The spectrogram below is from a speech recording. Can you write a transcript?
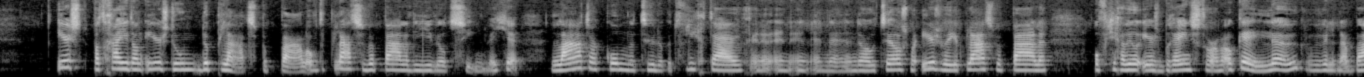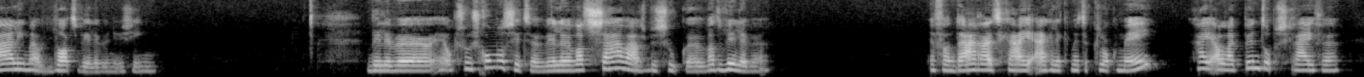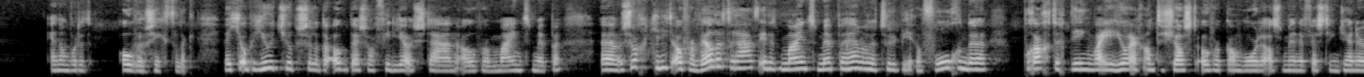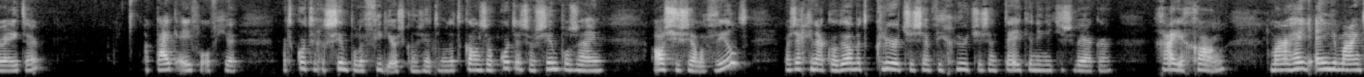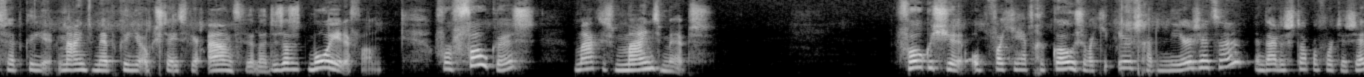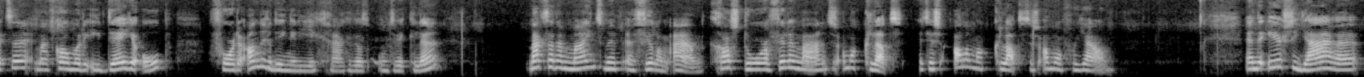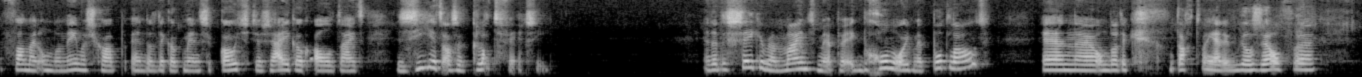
eerst, wat ga je dan eerst doen? De plaats bepalen. Of de plaatsen bepalen die je wilt zien. Weet je, later komt natuurlijk het vliegtuig en, en, en, en, de hotels. Maar eerst wil je plaats bepalen. Of je wil eerst brainstormen. Oké, leuk. We willen naar Bali, maar wat willen we nu zien? Willen we op zo'n schommel zitten? Willen we wat sawa's bezoeken? Wat willen we? En van daaruit ga je eigenlijk met de klok mee. Ga je allerlei punten opschrijven. En dan wordt het overzichtelijk. Weet je, op YouTube zullen er ook best wel video's staan over mindmappen. Um, zorg dat je niet overweldigd raakt in het mindmappen. Hè? Dat is natuurlijk weer een volgende prachtig ding waar je heel erg enthousiast over kan worden als manifesting generator. Maar kijk even of je wat kortere, simpele video's kan zetten. Want dat kan zo kort en zo simpel zijn als je zelf wilt. Maar zeg je nou, ik wil wel met kleurtjes en figuurtjes en tekeningetjes werken. Ga je gang. Maar hey, en je mindmap kun je, mindmap kun je ook steeds weer aanvullen. Dus dat is het mooie ervan. Voor focus maak dus mindmaps. Focus je op wat je hebt gekozen, wat je eerst gaat neerzetten en daar de stappen voor te zetten. Maar komen er ideeën op voor de andere dingen die je graag wilt ontwikkelen? Maak dan een mindmap en film aan. Kras door, film aan. Het is allemaal klad. Het is allemaal klad. Het is allemaal voor jou. En de eerste jaren van mijn ondernemerschap en dat ik ook mensen coachte, zei ik ook altijd: zie het als een kladversie. En dat is zeker bij mindmappen. Ik begon ooit met potlood. En uh, omdat ik dacht van ja, ik wil zelf uh,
